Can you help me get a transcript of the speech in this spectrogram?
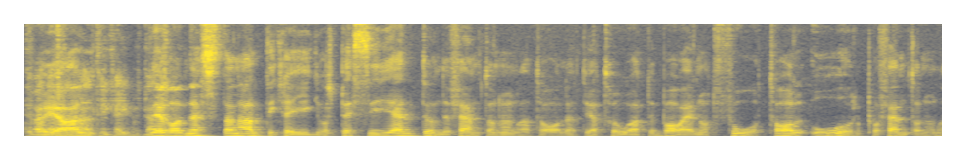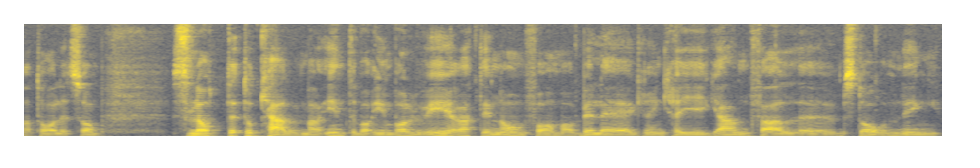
Det var nästan alltid krig mot Det var nästan alltid krig och speciellt under 1500-talet. Jag tror att det bara är något fåtal år på 1500-talet som slottet och Kalmar inte var involverat i någon form av belägring, krig, anfall, eh, stormning,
